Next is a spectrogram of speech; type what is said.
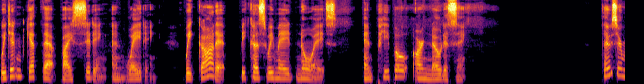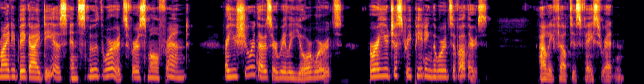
We didn't get that by sitting and waiting. We got it because we made noise, and people are noticing. Those are mighty big ideas and smooth words for a small friend. Are you sure those are really your words? Or are you just repeating the words of others? Ali felt his face redden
